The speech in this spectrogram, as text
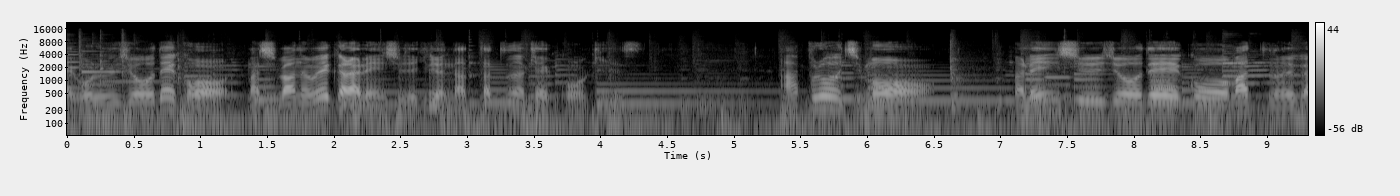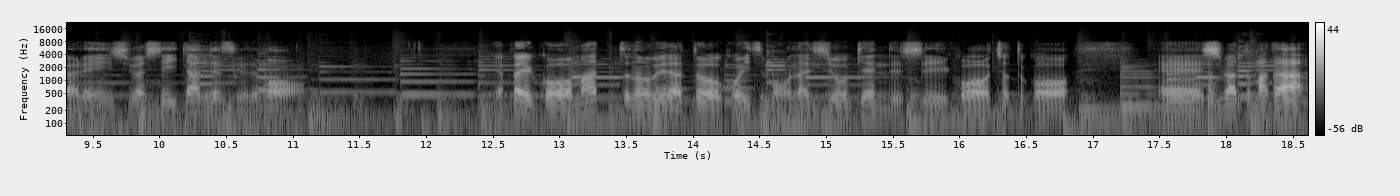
えー、ゴルフ場でこう、まあ、芝の上から練習できるようになったっていうのは結構大きいです。アプローチも、まあ、練習場でこうマットの上から練習はしていたんですけどもやっぱりこうマットの上だとこういつも同じ条件ですしこうちょっとこう、えー、芝とまた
